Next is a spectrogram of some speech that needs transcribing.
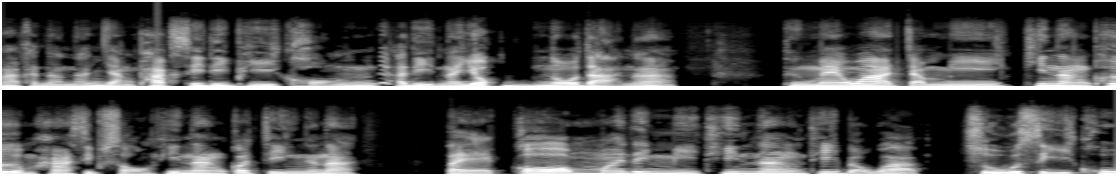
มากขนาดนั้นอย่างพรรค CDP ของอดีตนายกโนดะนะถึงแม้ว่าจะมีที่นั่งเพิ่ม 52 ที่นั่งก็จริงนะนะแต่ก็ไม่ได้มีที่นั่งที่แบบว่าสูสีคู่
